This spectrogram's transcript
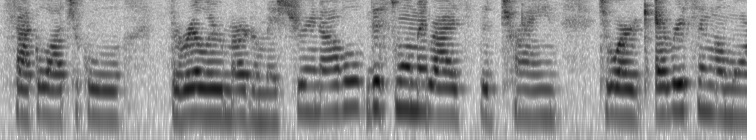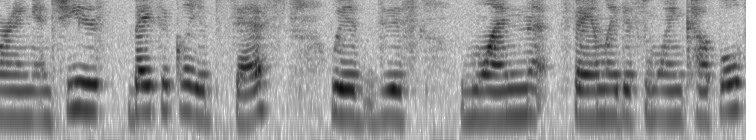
psychological thriller murder mystery novel. This woman rides the train to work every single morning and she is basically obsessed with this one family, this one couple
